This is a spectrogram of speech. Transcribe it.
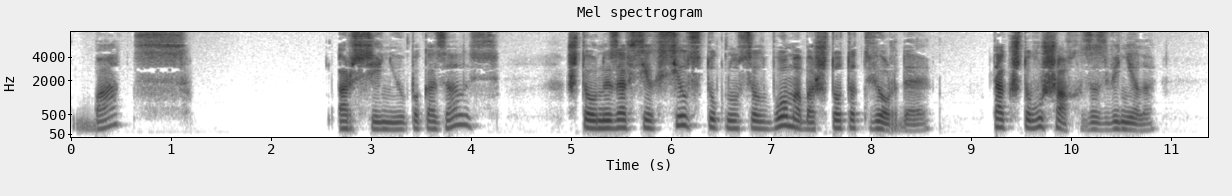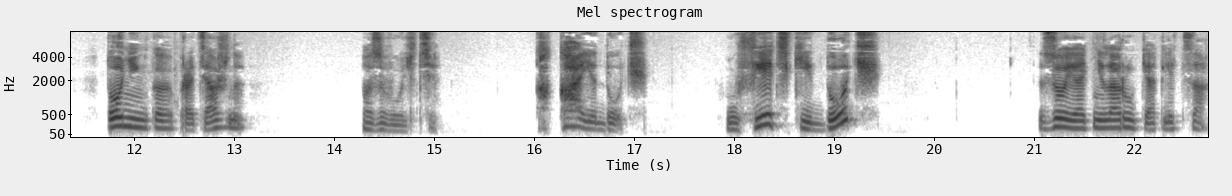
Бац! Арсению показалось, что он изо всех сил стукнулся лбом обо что-то твердое, так что в ушах зазвенело. Тоненько, протяжно. Позвольте. Какая дочь? У Федьки дочь? Зоя отняла руки от лица.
